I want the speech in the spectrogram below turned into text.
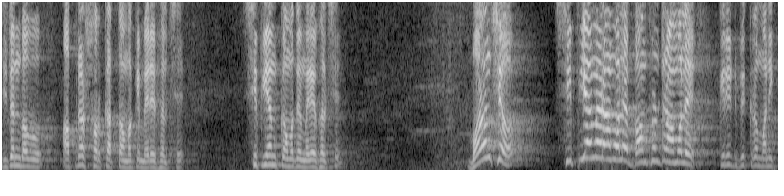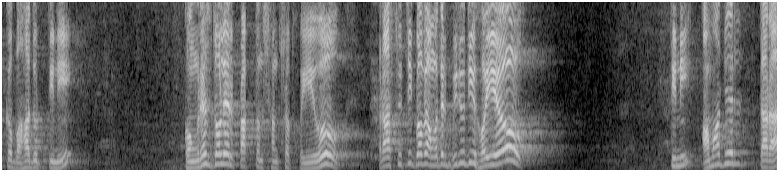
জিতেন বাবু আপনার সরকার তো আমাকে মেরে ফেলছে সিপিএমকে আমাদের মেরে ফেলছে বরঞ্চ সিপিএমের আমলে বামফ্রন্টের আমলে কিরিট বিক্রম মাণিক্য বাহাদুর তিনি কংগ্রেস দলের প্রাক্তন সাংসদ হয়েও, রাজনৈতিকভাবে আমাদের বিরোধী হয়েও, তিনি আমাদের দ্বারা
